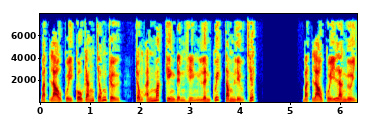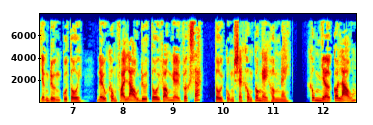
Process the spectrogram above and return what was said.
Bạch lão quỷ cố gắng chống cự, trong ánh mắt kiên định hiện lên quyết tâm liều chết. Bạch lão quỷ là người dẫn đường của tôi, nếu không phải lão đưa tôi vào nghề vớt xác, tôi cũng sẽ không có ngày hôm nay. Không nhờ có lão,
